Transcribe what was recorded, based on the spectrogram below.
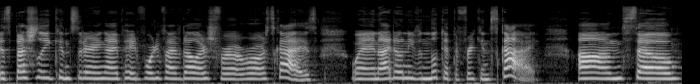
especially considering I paid $45 for Aurora Skies when I don't even look at the freaking sky. Um, so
